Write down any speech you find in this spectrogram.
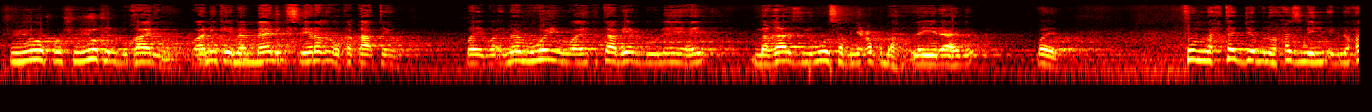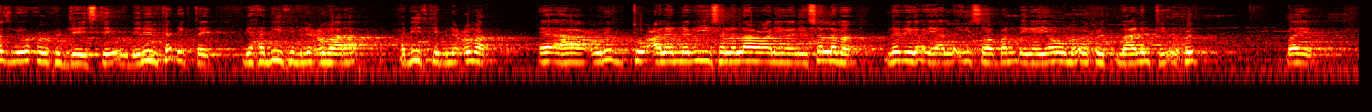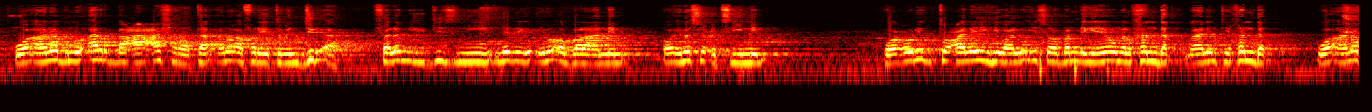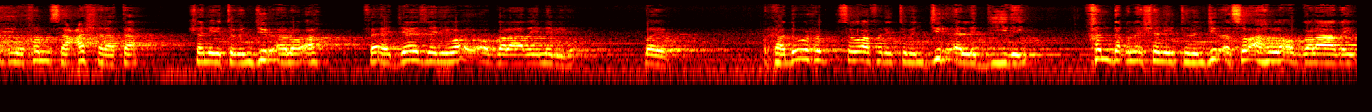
shuyuukhu shuyuukhi اlbukhaari waa ninka imaam maalik siirada uu ka qaatay. Ayb waa imaam weyn waayo kitaab yar buu leeyahay maqaazi muusa bni cuqba la yidhaahdo ayb uma اxtaja ibnu xasmin ibnu xasmin wuxuu xujaystay oo deliil ka dhigtay bixadiidi ibni cumara xadiidkii ibni cumar ee ahaa curidtu cala اnabiyi sala اllahu calayh ali wasalama nebiga ayaa la ii soo bandhigay yowma uxud maalintii uxud ayb wa ana bnu arbaca casharata anoo afariyo toban jir ah falam yujiznii nebiga ima oggolaanin oo ima socodsiinin wa curidtu calayhi waa la ii soo bandhigay yowma alkhandaq maalintii khandaq wa ana bnu hamsa casharata shan iyo toban jir anoo ah fa ajaazanii waa i oggolaaday nebiga. Ayb. Marka hadduu uxud isagoo afariyo toban jir ah la diiday khandaqna shan iyo toban jir ah soo ah la oggolaaday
